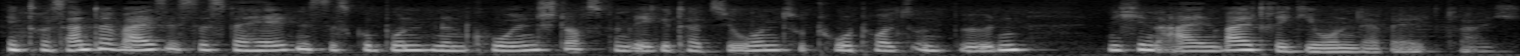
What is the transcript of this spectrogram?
Interessanterweise ist das Verhältnis des gebundenen Kohlenstoffs von Vegetation zu Totholz und Böden nicht in allen Waldregionen der Welt gleich.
